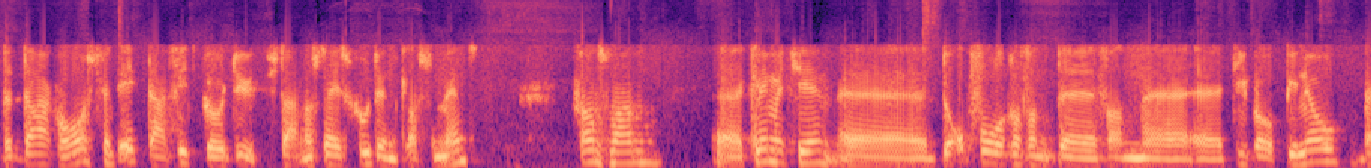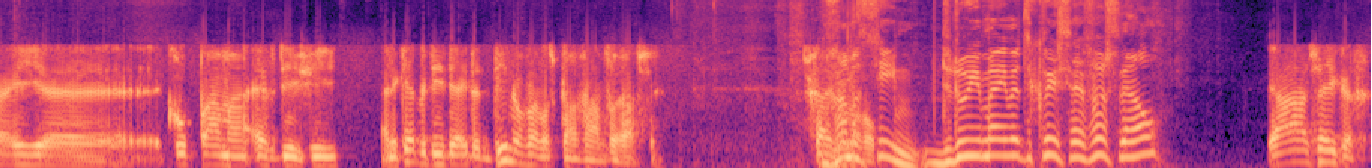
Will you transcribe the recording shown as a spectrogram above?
de Dark Horse vind ik, David Godu, staat nog steeds goed in het klassement. Fransman, eh, klimmertje, eh, de opvolger van, de, van eh, Thibaut Pinot bij eh Groupama FDG. En ik heb het idee dat die nog wel eens kan gaan verrassen. We Schrijf gaan hem het op. zien. Doe je mee met de quiz even snel? Ja, zeker.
